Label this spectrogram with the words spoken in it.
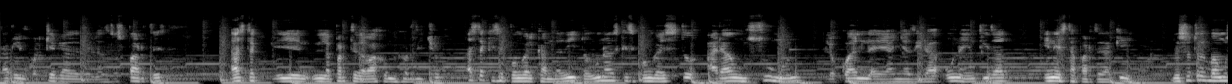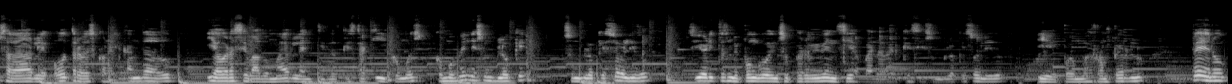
darle en cualquiera de las dos partes, hasta en la parte de abajo mejor dicho, hasta que se ponga el candadito. Una vez que se ponga esto, hará un summon, lo cual le añadirá una entidad en esta parte de aquí. Nosotros vamos a darle otra vez con el candado y ahora se va a domar la entidad que está aquí. Como, es, como ven es un bloque, es un bloque sólido. Si ahorita me pongo en supervivencia, van a ver que sí es un bloque sólido y podemos romperlo, pero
